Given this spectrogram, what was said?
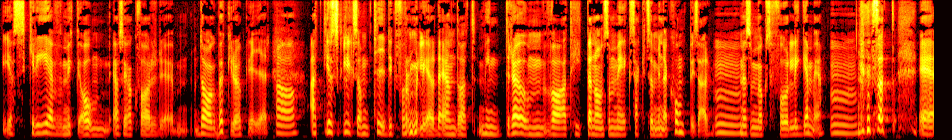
jag skrev mycket om, alltså jag har kvar eh, dagböcker och grejer. Ja. Att jag liksom tidigt formulerade ändå att min dröm var att hitta någon som är exakt som mina kompisar. Men som jag också får ligga med. så att eh,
